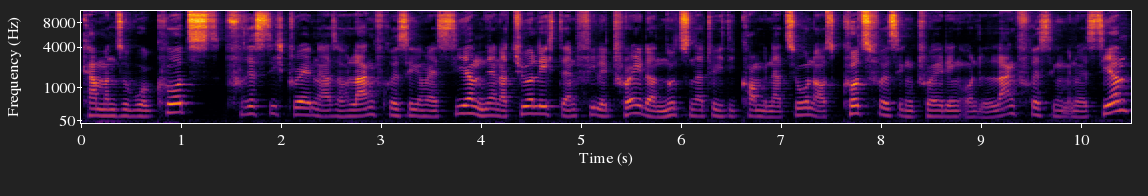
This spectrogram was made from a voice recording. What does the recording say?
kann man sowohl kurzfristig traden als auch langfristig investieren? Ja, natürlich, denn viele Trader nutzen natürlich die Kombination aus kurzfristigem Trading und langfristigem Investieren,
